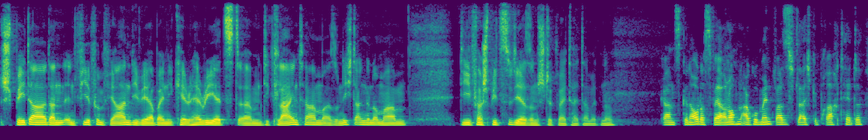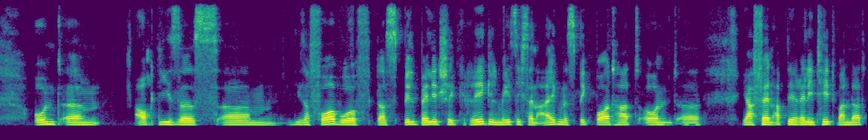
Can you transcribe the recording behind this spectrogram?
später dann in vier, fünf Jahren, die wir ja bei Nikhil Harry jetzt ähm, declined haben, also nicht angenommen haben, die verspielst du dir so ein Stück weit halt damit, ne? Ganz genau, das wäre auch noch ein Argument, was ich gleich gebracht hätte. Und ähm, auch dieses, ähm, dieser Vorwurf, dass Bill Belichick regelmäßig sein eigenes Big Board hat und äh, ja, fernab der Realität wandert.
